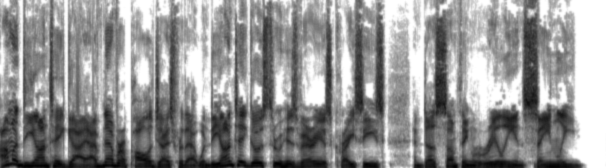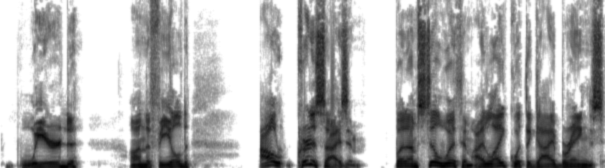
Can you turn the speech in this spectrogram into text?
I'm a Diontae guy. I've never apologized for that. When Diontae goes through his various crises and does something really insanely weird on the field, I'll criticize him, but I'm still with him. I like what the guy brings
